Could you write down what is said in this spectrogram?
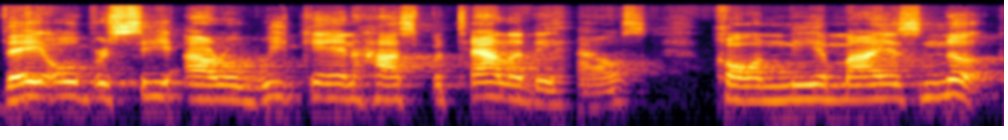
they oversee our weekend hospitality house called Nehemiah's Nook.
